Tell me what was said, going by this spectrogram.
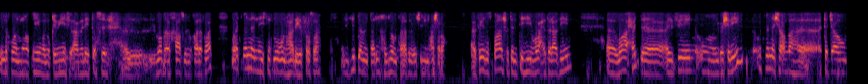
للإخوان المواطنين والمقيمين في عمليه تصحيح الوضع الخاص بالمخالفات وأتمنى أن يستثمرون هذه الفرصة تبدا من تاريخ اليوم 23 10 2016 وتنتهي 31 آه، واحد آه، 2020 وأتمنى إن شاء الله آه، التجاوب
